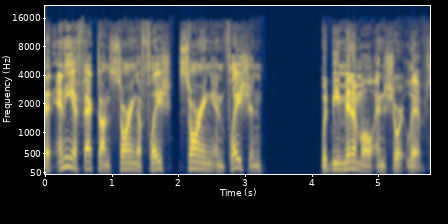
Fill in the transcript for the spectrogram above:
that any effect on soaring, inflation, soaring inflation would be minimal and short lived.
